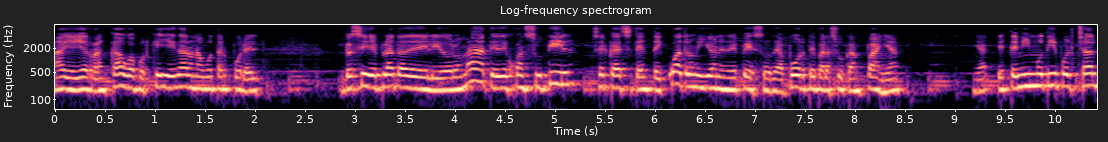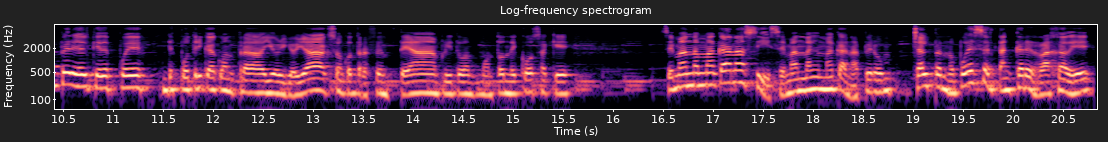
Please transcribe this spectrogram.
ay, ay, Rancagua, ¿por qué llegaron a votar por él? Recibe plata de Lidoro Mate, de Juan Sutil, cerca de 74 millones de pesos de aporte para su campaña. Este mismo tipo, el Chalper, es el que después despotrica contra Giorgio Jackson, contra el Frente Amplio y todo un montón de cosas que ¿Se mandan macanas? Sí, se mandan macanas, pero Chalper no puede ser tan carerraja de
